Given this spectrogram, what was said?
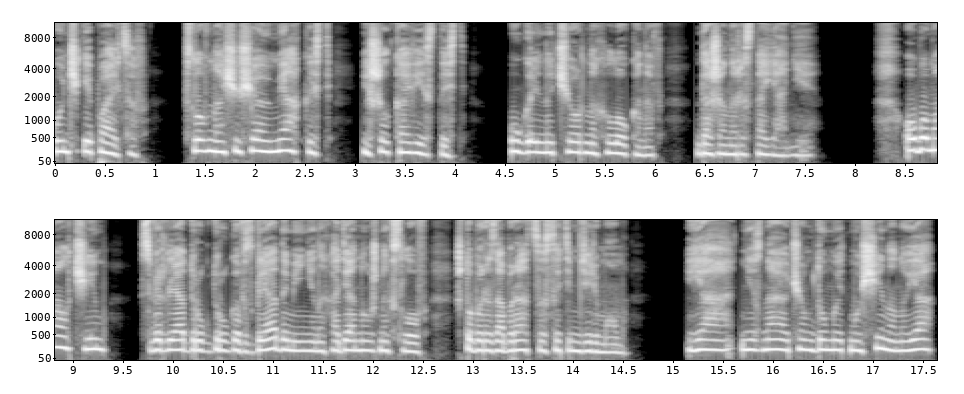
кончики пальцев, словно ощущаю мягкость и шелковистость, угольно-черных локонов, даже на расстоянии. Оба молчим, сверля друг друга взглядами и не находя нужных слов, чтобы разобраться с этим дерьмом. Я не знаю, о чем думает мужчина, но я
